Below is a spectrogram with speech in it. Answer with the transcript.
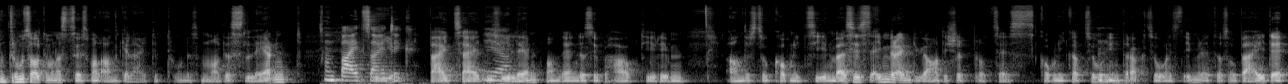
und darum sollte man das zuerst mal angeleitet tun, dass man mal das lernt. Und beidseitig. Wie, beidseitig, ja. wie lernt man denn das überhaupt hier eben anders zu kommunizieren? Weil es ist immer ein dyadischer Prozess. Kommunikation, mhm. Interaktion ist immer etwas, wo beide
